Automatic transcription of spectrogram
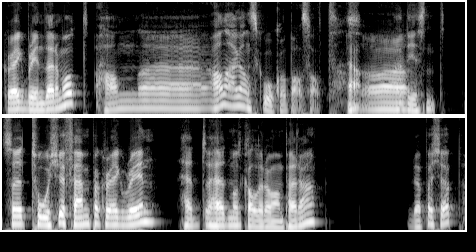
Craig Breen derimot, han, eh, han er ganske OK på asfalt. Ja, det er så decent. så 2,25 på Craig Breen, head to head mot Kalle Romanpera. Løp og kjøp.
